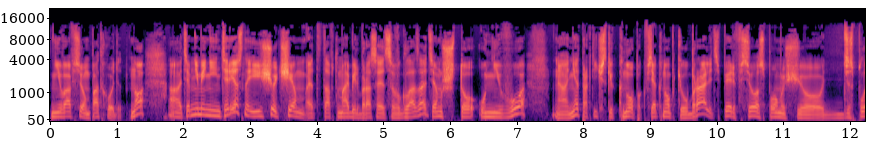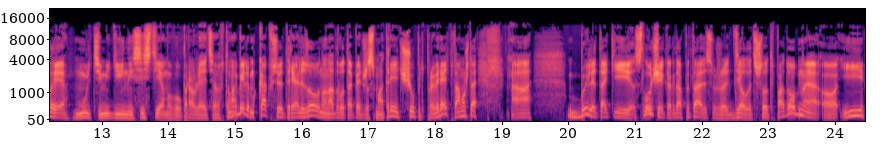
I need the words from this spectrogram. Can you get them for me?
не во всем подходят. Но, а, тем не менее, интересно, и еще чем этот автомобиль бросается в глаза, тем, что у него а, нет практически кнопок. Все кнопки убрали, теперь все с помощью дисплея мультимедийной системы вы управляете автомобилем. Как все это реализовано, надо вот опять же, смотреть, щупать, проверять, потому что а, были такие случаи, когда пытались уже делать что-то подобное а, и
